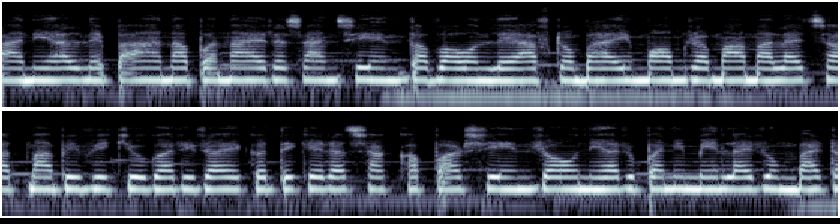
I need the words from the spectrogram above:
पानी हाल्ने बाहना बनाएर जान्छन्। तब उनले आफ्नो भाइ मम र मामालाई छतमा बिबिक्यू गरिरहेको देखेर छक्क पर्छिन् र उनीहरू पनि मिनलाई रुमबाट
